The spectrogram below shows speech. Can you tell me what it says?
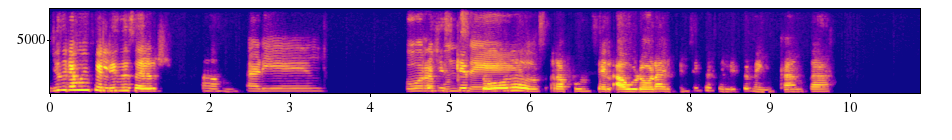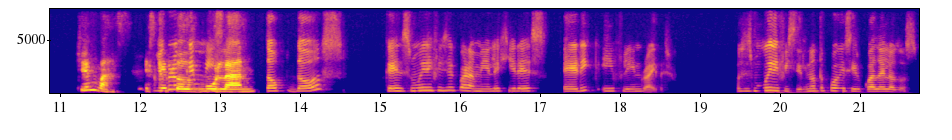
Yo sería muy feliz de ser. um, Ariel o ay, es Rapunzel. que todos, Rapunzel, Aurora, el príncipe Felipe me encanta. ¿Quién más? Es Yo que todos, Mulan. Top 2, que es muy difícil para mí elegir, es Eric y Flynn Rider. Pues es muy difícil, no te puedo decir cuál de los dos.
